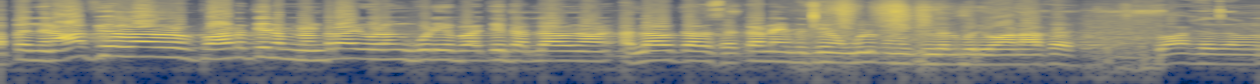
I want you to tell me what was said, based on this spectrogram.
அப்போ இந்த நாஃபியாளர் பாடத்தை நம்ம நன்றாக விளங்கக்கூடிய பாக்கியத்தை அல்லாஹ் அல்லாஹ் சக்கானை பற்றி உங்களுக்கு முக்கியம் புரிவானாக வாஹிதம்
